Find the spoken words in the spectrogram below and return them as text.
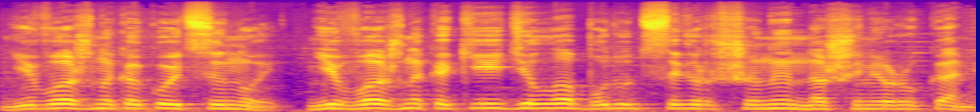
Неважно какой ценой, неважно какие дела будут совершены нашими руками.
